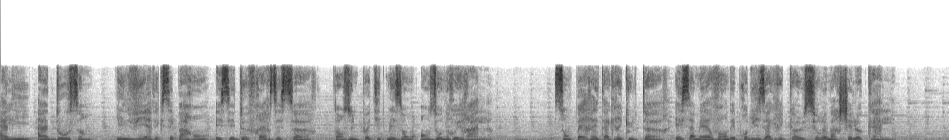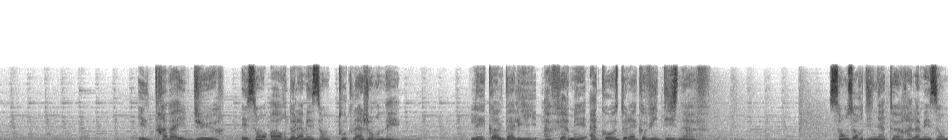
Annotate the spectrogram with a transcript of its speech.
Ali a 12 ans. Il vit avec ses parents et ses deux frères et sœurs dans une petite maison en zone rurale. Son père est agriculteur et sa mère vend des produits agricoles sur le marché local. Ils travaillent dur et sont hors de la maison toute la journée. L'école d'Ali a fermé à cause de la Covid-19. Sans ordinateur à la maison,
